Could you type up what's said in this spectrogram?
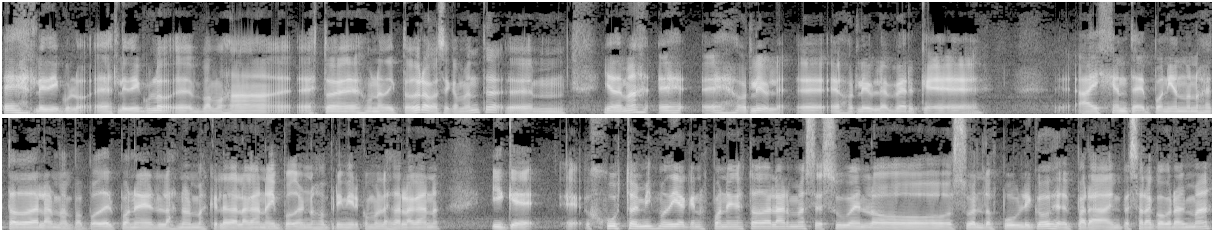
es ridículo, es ridículo. Eh, vamos a. Esto es una dictadura, básicamente. Em, y además es, es horrible. Eh, es horrible ver que hay gente poniéndonos estado de alarma para poder poner las normas que le da la gana y podernos oprimir como les da la gana y que eh, justo el mismo día que nos ponen estado de alarma se suben los sueldos públicos eh, para empezar a cobrar más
